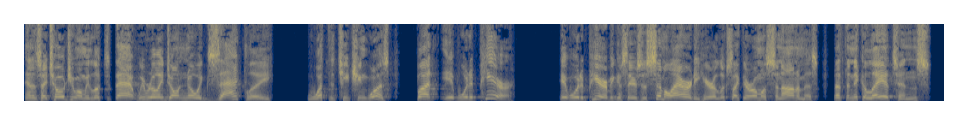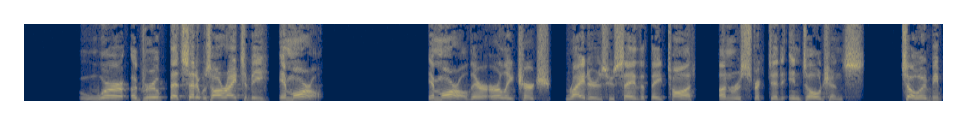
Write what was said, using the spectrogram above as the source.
And as I told you when we looked at that, we really don't know exactly what the teaching was. But it would appear, it would appear, because there's a similarity here, it looks like they're almost synonymous, that the Nicolaitans were a group that said it was all right to be immoral. Immoral. There are early church writers who say that they taught unrestricted indulgence. So it would be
